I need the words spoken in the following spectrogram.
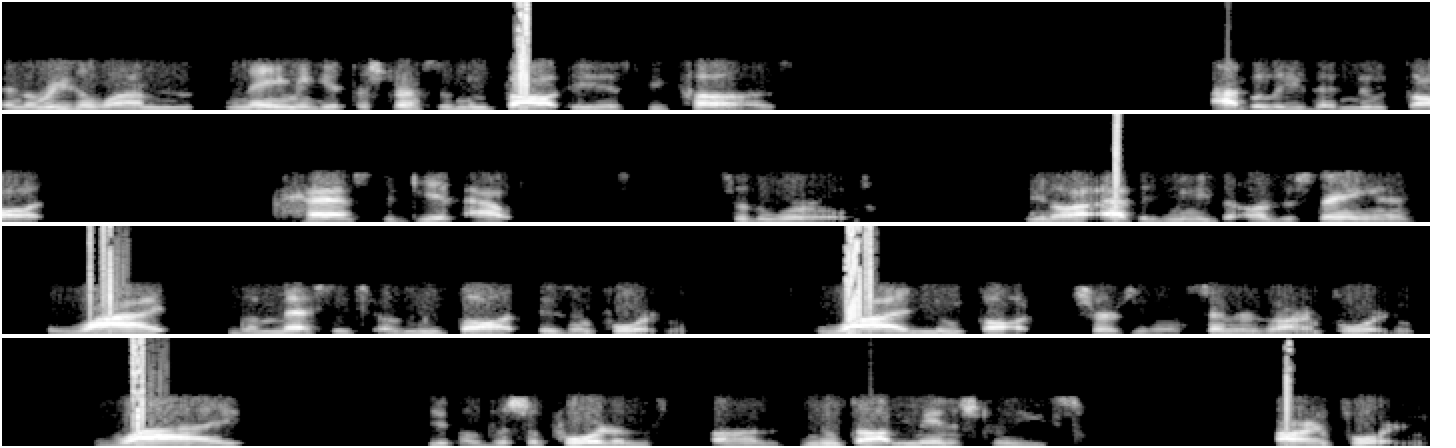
And the reason why I'm naming it The Strengths of New Thought is because I believe that New Thought has to get out to the world. You know, I think we need to understand why the message of New Thought is important, why New Thought churches and centers are important. Why, you know, the support of um, New Thought Ministries are important.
